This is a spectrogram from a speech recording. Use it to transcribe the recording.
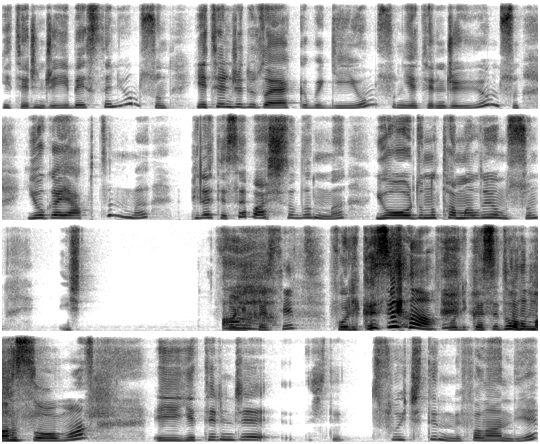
yeterince iyi besleniyor musun? Yeterince düz ayakkabı giyiyor musun? Yeterince yiyor musun? Yoga yaptın mı? Pilatese başladın mı? Yoğurdunu tam alıyor musun? İşte, folik ah, asit. Folik asit. Ha, folik asit olmazsa olmaz. E, yeterince işte su içtin mi falan diye.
